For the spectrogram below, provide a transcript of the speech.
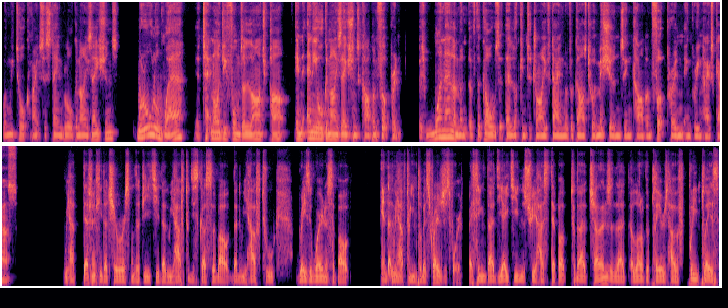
When we talk about sustainable organizations, we're all aware that technology forms a large part in any organization's carbon footprint. It's one element of the goals that they're looking to drive down with regards to emissions in carbon footprint in greenhouse gas. We have definitely that shared responsibility that we have to discuss about, that we have to raise awareness about, and that we have to implement strategies for. I think that the IT industry has stepped up to that challenge, that a lot of the players have put in place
